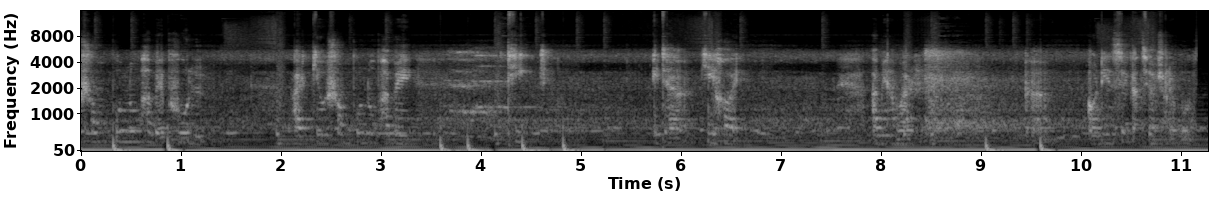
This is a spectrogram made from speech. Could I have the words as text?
সম্পূর্ণভাবে ভুল আর কেউ সম্পূর্ণভাবে ঠিক, এটা কি হয়? আমি আমার অডিয়েন্সের কাছে আসলে বলতে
